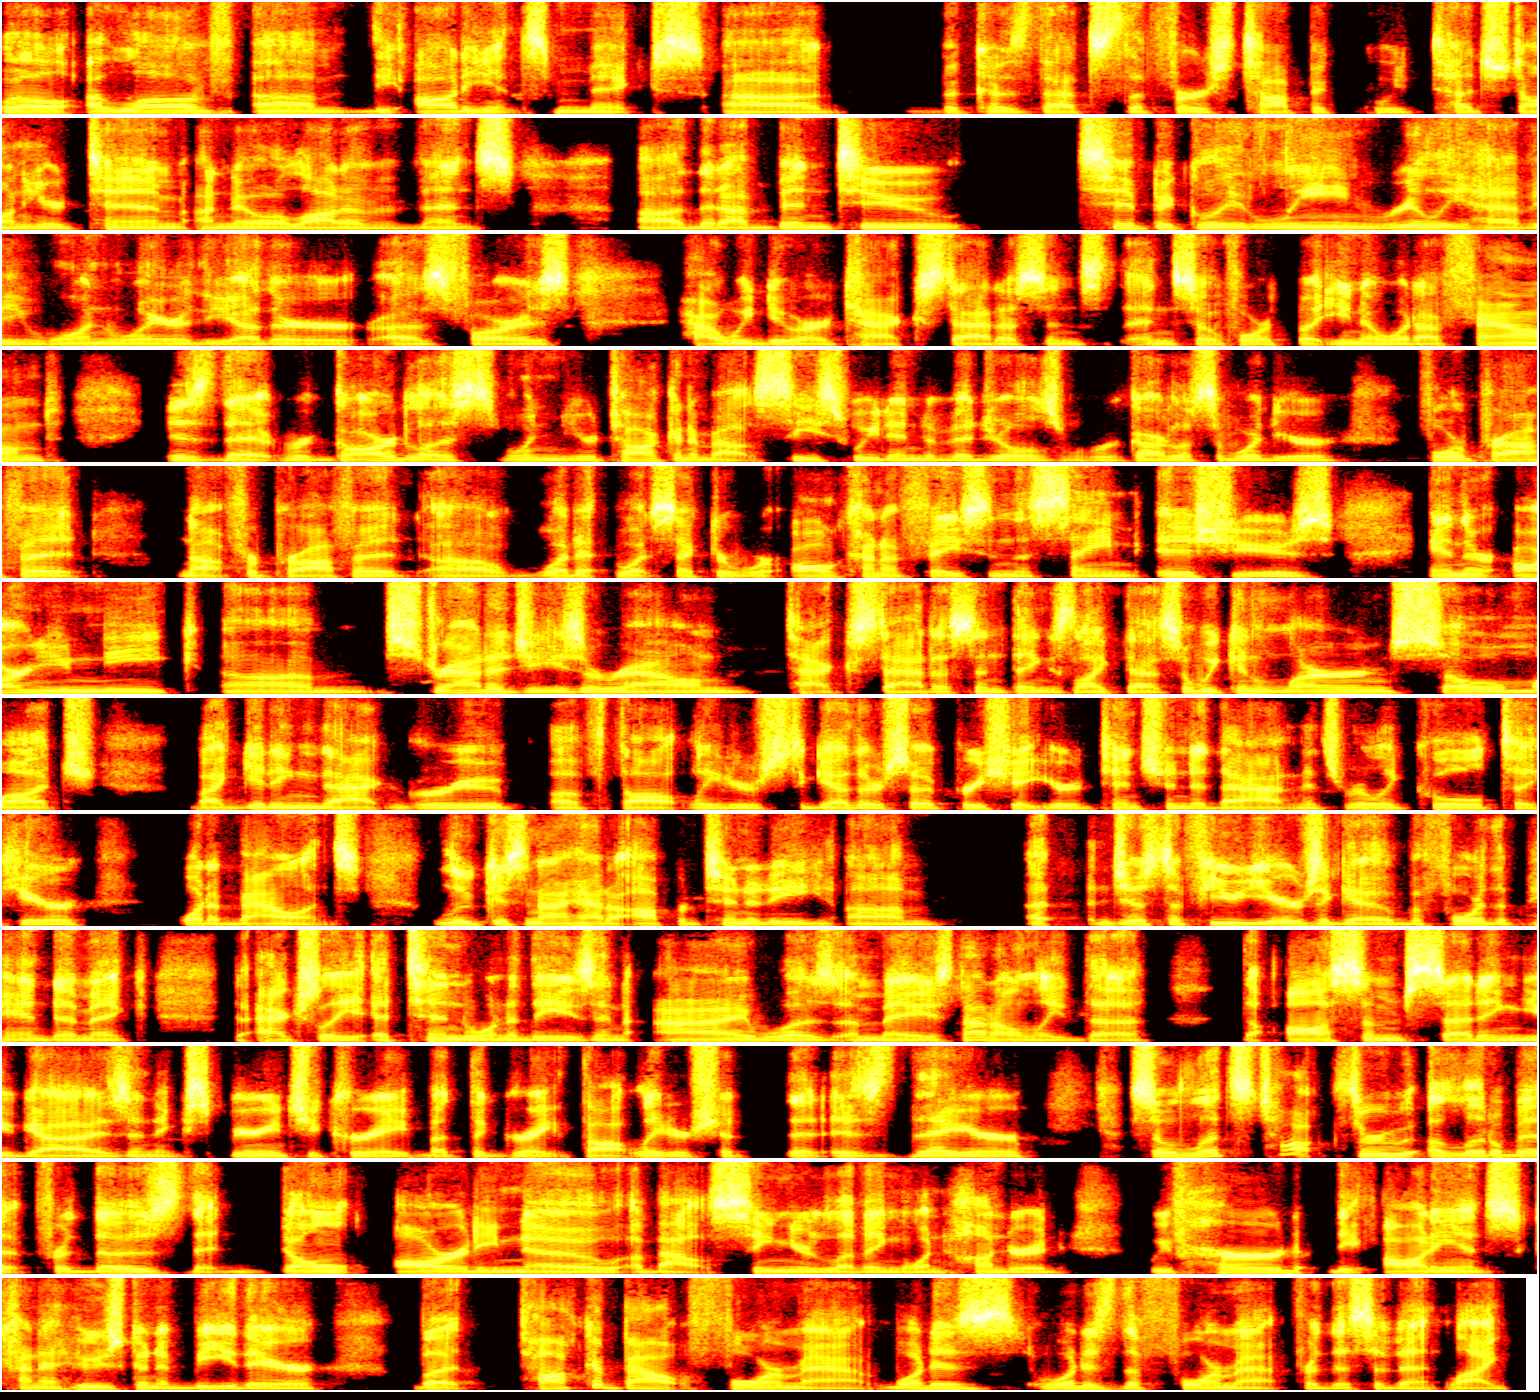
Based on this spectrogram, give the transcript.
Well, I love um, the audience mix uh, because that's the first topic we touched on here, Tim. I know a lot of events uh, that I've been to typically lean really heavy one way or the other as far as how we do our tax status and, and so forth. But you know what I found is that regardless, when you're talking about C-suite individuals, regardless of whether you're for profit, not for profit, uh, what what sector, we're all kind of facing the same issues, and there are unique um, strategies around tax status and things like that. So we can learn so much by getting that group of thought leaders together. So appreciate your attention to that, and it's really cool to hear what a balance. Lucas and I had an opportunity um, uh, just a few years ago before the pandemic to actually attend one of these and i was amazed not only the the awesome setting you guys and experience you create but the great thought leadership that is there. So let's talk through a little bit for those that don't already know about senior living 100 we've heard the audience kind of who's going to be there but talk about format. What is what is the format for this event like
